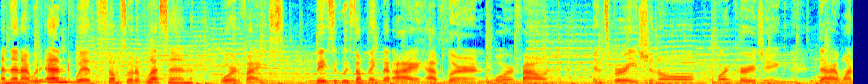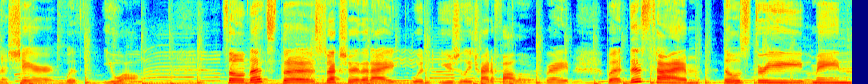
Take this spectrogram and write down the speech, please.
And then I would end with some sort of lesson or advice basically something that I have learned or found inspirational or encouraging that I want to share with you all. So that's the structure that I would usually try to follow, right? But this time, those three main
